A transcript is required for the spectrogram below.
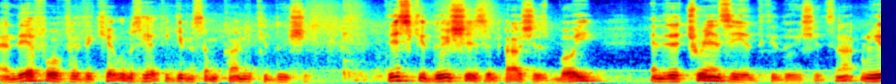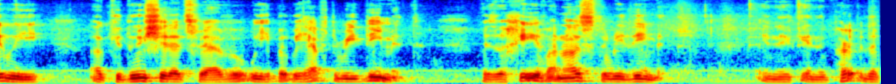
And therefore, for the kill him, he had to give him some kind of Kedusha. This Kedusha is in Pasha's boy, and it's a transient Kedusha. It's not really a Kedusha that's forever, we, but we have to redeem it. There's a chiv on us to redeem it. In the, in the,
